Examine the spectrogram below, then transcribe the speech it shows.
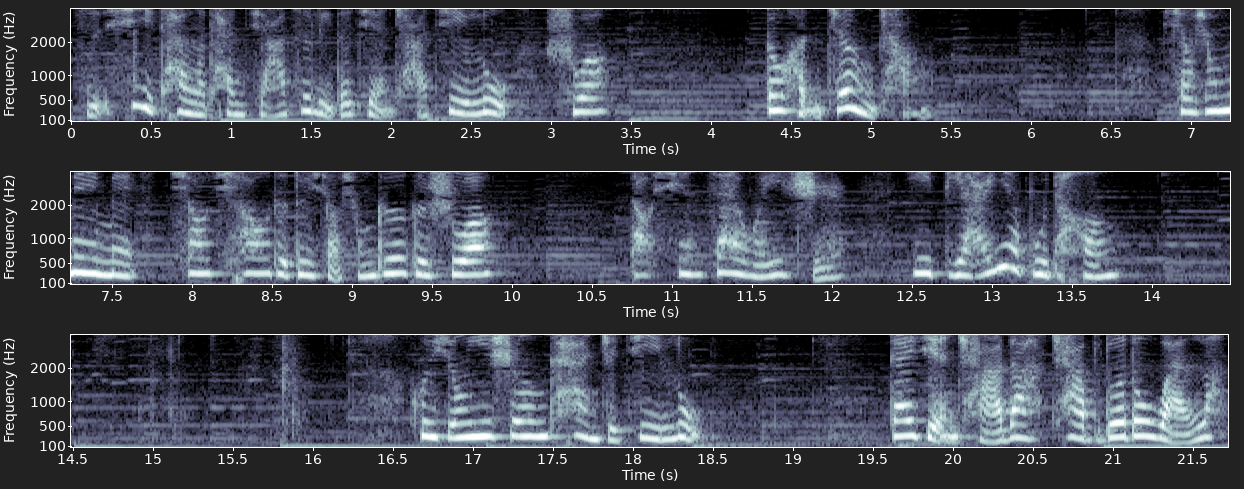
仔细看了看夹子里的检查记录，说：“都很正常。”小熊妹妹悄悄地对小熊哥哥说：“到现在为止，一点儿也不疼。”灰熊医生看着记录。该检查的差不多都完了，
